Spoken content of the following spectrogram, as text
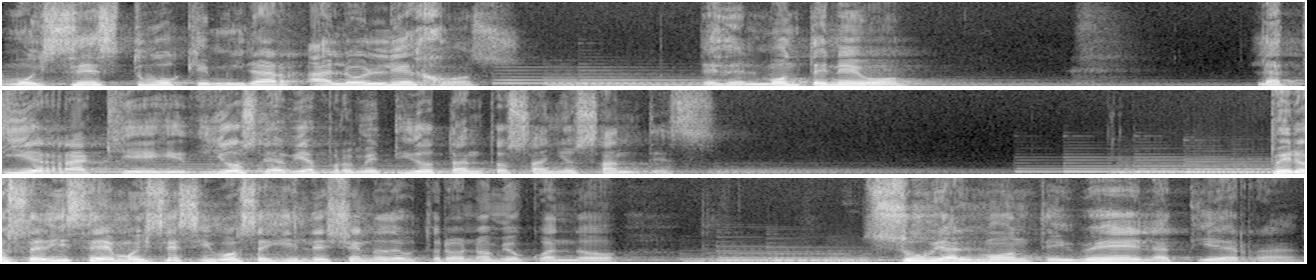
Moisés tuvo que mirar a lo lejos, desde el monte Nebo, la tierra que Dios le había prometido tantos años antes. Pero se dice de Moisés, si vos seguís leyendo Deuteronomio, cuando sube al monte y ve la tierra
